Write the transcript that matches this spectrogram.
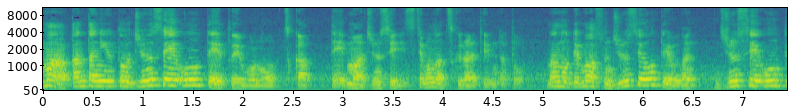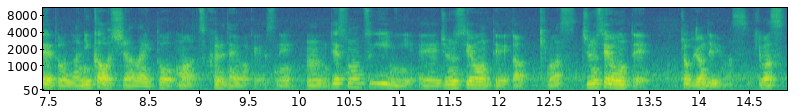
まあ、簡単に言うと、純正音程というものを使って、まあ、純正率というものは作られているんだと。なので、まあ、その純正音程を純正音程とは何かを知らないと、まあ、作れないわけですね。うん、で、その次に、えー、純正音程が来ます。純正音程、ちょっと読んでみます。いきます。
